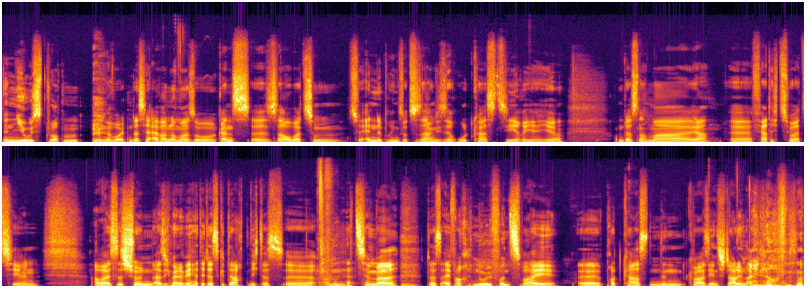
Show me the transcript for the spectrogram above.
News droppen. Wir wollten das ja einfach nochmal so ganz äh, sauber zum, zu Ende bringen, sozusagen, diese Rotcast-Serie hier, um das nochmal, ja, äh, fertig zu erzählen. Aber es ist schon, also ich meine, wer hätte das gedacht? Nicht, dass äh, am Dezember das einfach 0 von 2 äh, Podcastenden quasi ins Stadion einlaufen.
